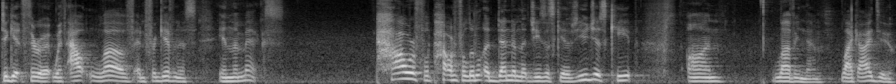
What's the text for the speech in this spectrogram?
to get through it without love and forgiveness in the mix. Powerful, powerful little addendum that Jesus gives. You just keep on loving them like I do,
